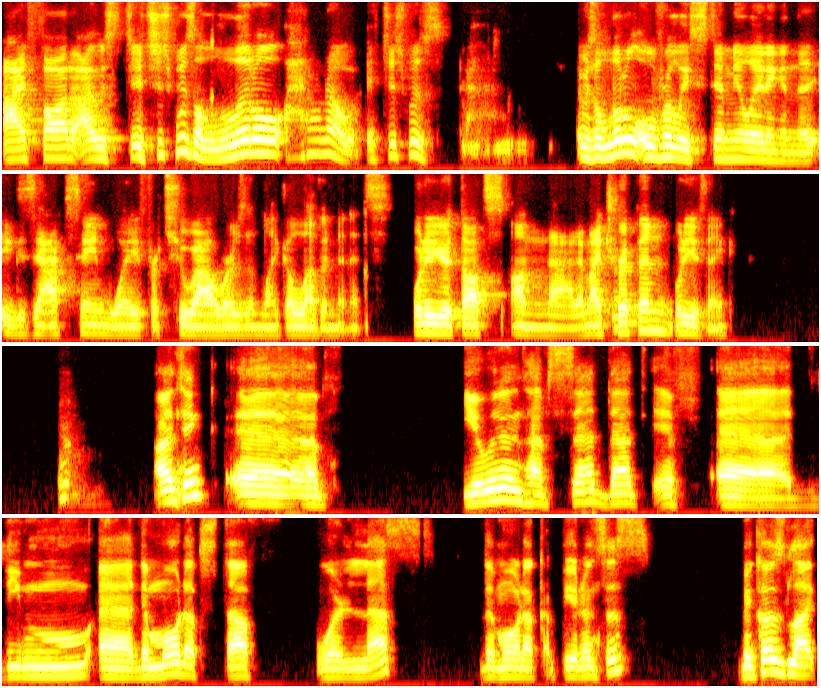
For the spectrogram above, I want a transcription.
I thought I was it just was a little I don't know it just was it was a little overly stimulating in the exact same way for 2 hours and like 11 minutes. What are your thoughts on that? Am I tripping? What do you think? I think uh you wouldn't have said that if uh the uh, the MODOK stuff were less the MODOK appearances because like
